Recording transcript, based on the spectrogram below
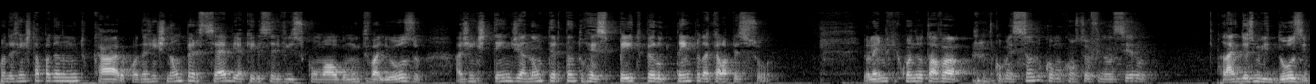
quando a gente está pagando muito caro, quando a gente não percebe aquele serviço como algo muito valioso, a gente tende a não ter tanto respeito pelo tempo daquela pessoa. Eu lembro que quando eu estava começando como consultor financeiro, lá em 2012,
